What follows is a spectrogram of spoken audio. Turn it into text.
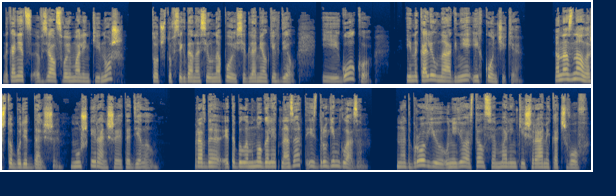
Наконец взял свой маленький нож, тот, что всегда носил на поясе для мелких дел, и иголку, и накалил на огне их кончики. Она знала, что будет дальше. Муж и раньше это делал. Правда, это было много лет назад и с другим глазом. Над бровью у нее остался маленький шрамик от швов.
